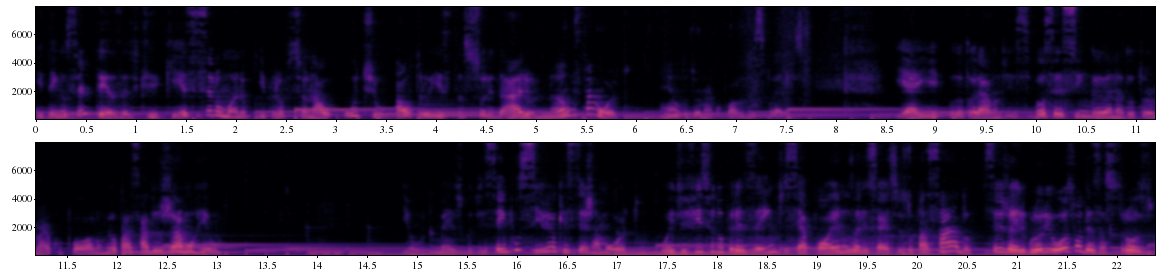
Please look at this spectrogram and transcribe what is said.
E tenho certeza de que, que esse ser humano e profissional útil, altruísta, solidário não está morto. É, o Dr. Marco Polo disse para ele. E aí o Dr. Alan disse: Você se engana, Dr. Marco Polo, meu passado já morreu. E o médico disse: É impossível que esteja morto. O edifício do presente se apoia nos alicerces do passado, seja ele glorioso ou desastroso.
